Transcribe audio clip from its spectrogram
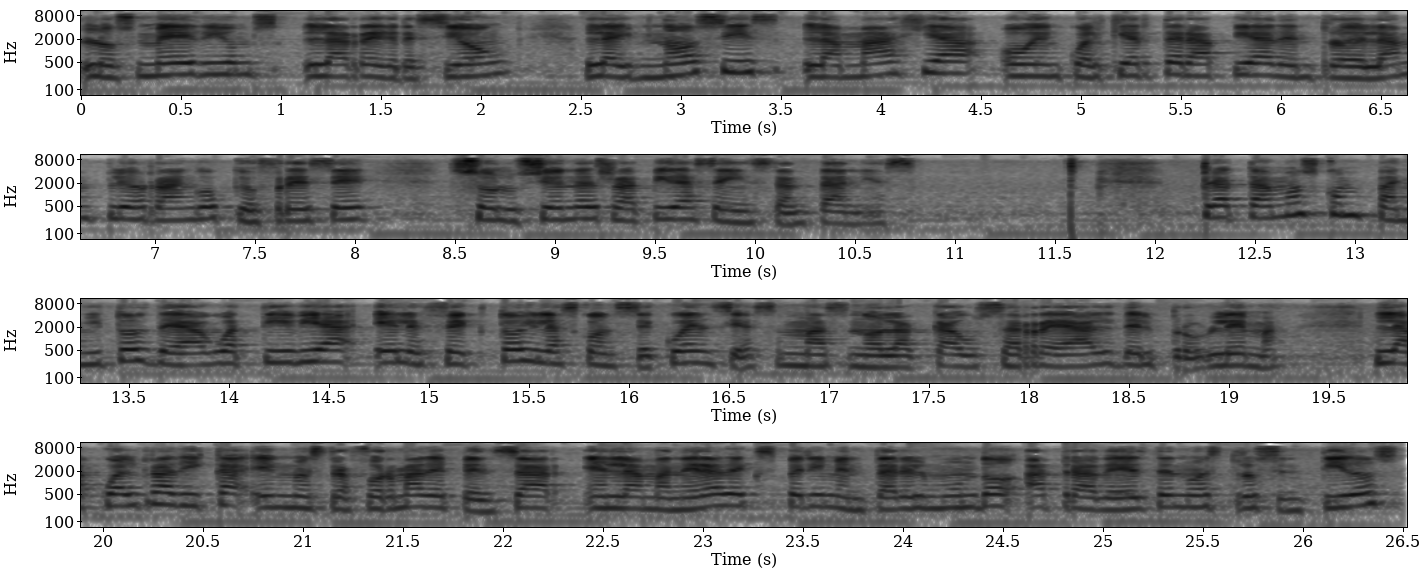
los mediums, la regresión, la hipnosis, la magia o en cualquier terapia dentro del amplio rango que ofrece soluciones rápidas e instantáneas. Tratamos con pañitos de agua tibia el efecto y las consecuencias, mas no la causa real del problema la cual radica en nuestra forma de pensar, en la manera de experimentar el mundo a través de nuestros sentidos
